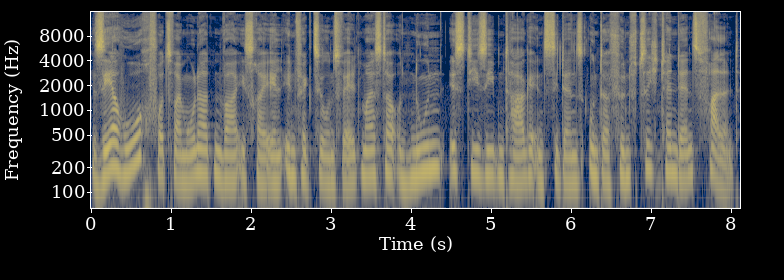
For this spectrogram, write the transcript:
sehr hoch. Vor zwei Monaten war Israel Infektionsweltmeister und nun ist die Sieben-Tage-Inzidenz unter unter 50, Tendenz fallend.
